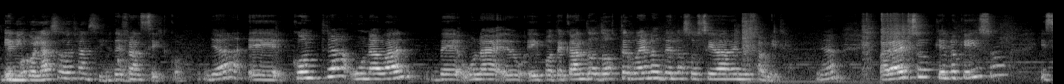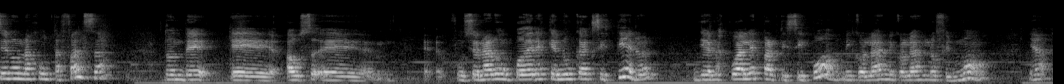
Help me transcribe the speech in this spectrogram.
¿De Nicolás o de Francisco? De Francisco, ¿ya? Eh, contra un aval de una, eh, hipotecando dos terrenos de la sociedad de mi familia, ¿ya? Para eso, ¿qué es lo que hizo? Hicieron una junta falsa, donde eh, funcionaron poderes que nunca existieron, y en las cuales participó Nicolás, Nicolás lo firmó, ¿ya?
